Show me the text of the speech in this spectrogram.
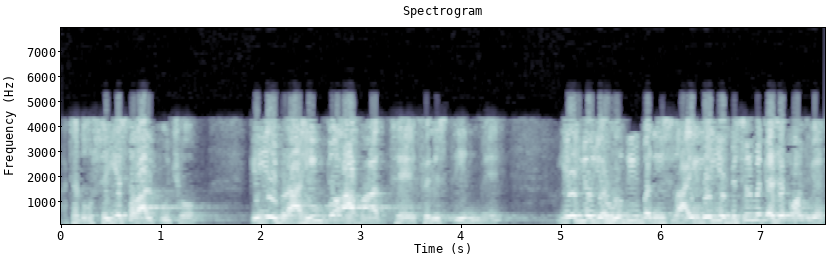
अच्छा तो उससे ये सवाल पूछो कि ये इब्राहिम तो आबाद थे फिलिस्तीन में, ये जो यहूदी बनी इसराइल है, ये मिस्र में कैसे पहुँच गए?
